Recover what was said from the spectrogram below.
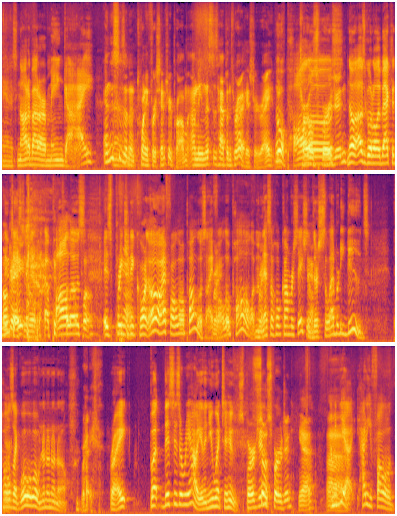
and it's not about our main guy. and this isn't a 21st century problem. I mean, this has happened throughout history, right? Oh, Apollos. Spurgeon. No, I was going all the way back to New Okay. Testament. Apollos Well, is preaching yeah. in Corinth. Oh, I follow Apollos. I Right. follow Paul. I mean, Right. that's a whole conversation. Yeah. They're celebrity dudes. Paul's like, whoa, whoa, whoa, no, no, no, no, Right. right? But this is a reality. And then you went to who? Spurgeon. So Spurgeon, yeah. I mean, Uh, yeah. How do you follow?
